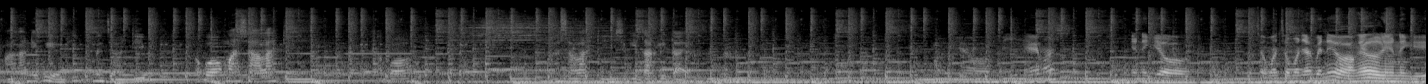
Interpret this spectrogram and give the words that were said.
Makanya itu ya menjadi apa masalah di apa masalah di sekitar kita ya. Yo, piye Mas? Ini yo zaman-zamannya ini yo angel ini iki.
